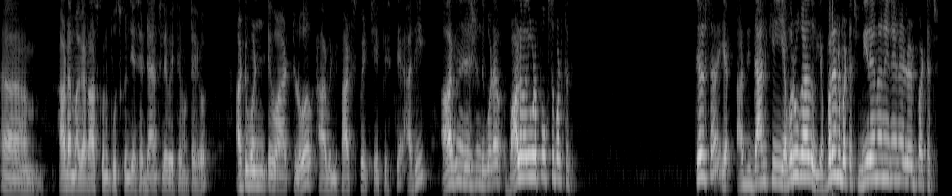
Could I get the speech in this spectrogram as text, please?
ఆ, ఆడ మగ రాసుకొని పూసుకొని చేసే డ్యాన్స్లు ఏవైతే ఉంటాయో అటువంటి వాటిలో ఆవిడని పార్టిసిపేట్ చేపిస్తే అది ఆర్గనైజేషన్ కూడా వాళ్ళ మీద కూడా పోక్స పడుతుంది తెలుసా అది దానికి ఎవరు కాదు ఎవరైనా పెట్టచ్చు. మీరైనా నేనైనా వెళ్ళి పెట్టచ్చు.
